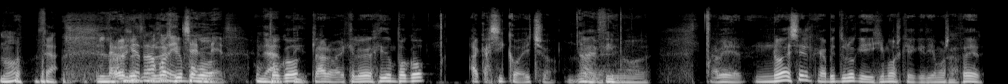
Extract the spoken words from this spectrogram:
¿No? O sea, el de ver, trabajo de elegido un poco- Chandler. Un poco, claro, es que lo he elegido un poco a casico hecho. Ah, en fin. Decimos, A ver, no es el capítulo que dijimos que queríamos hacer,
